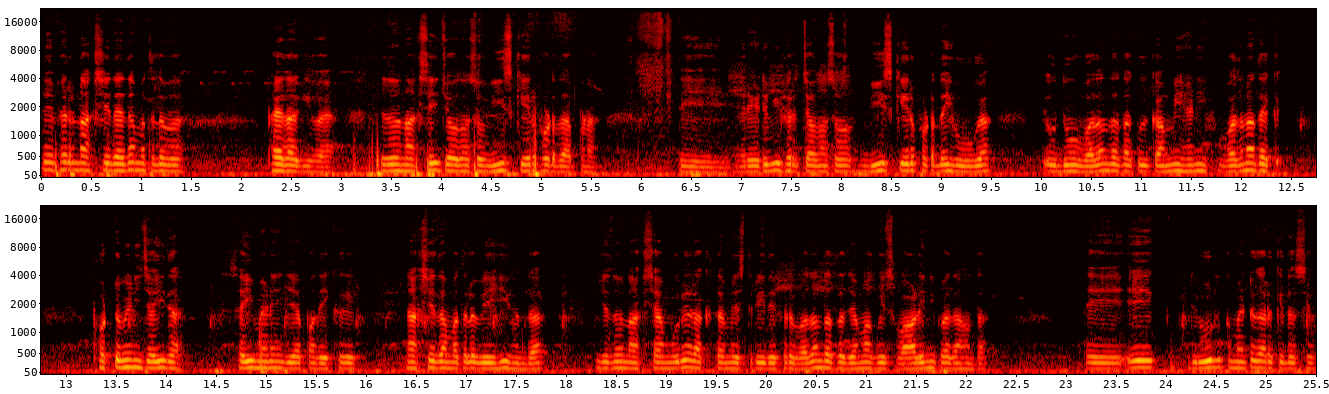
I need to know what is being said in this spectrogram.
ਤੇ ਫਿਰ ਨਕਸ਼ੇ ਦਾ ਇਹਦਾ ਮਤਲਬ ਫਾਇਦਾ ਕੀ ਹੋਇਆ? ਜਦੋਂ ਨਕਸ਼ੇ ਹੀ 1420 ਸਕੁਅਰ ਫੁੱਟ ਦਾ ਆਪਣਾ, ਤੇ ਰੇਟ ਵੀ ਫਿਰ 1420 ਸਕੁਅਰ ਫੁੱਟ ਦਾ ਹੀ ਹੋਊਗਾ। ਤੇ ਉਦੋਂ ਵਧਣ ਦਾ ਤਾਂ ਕੋਈ ਕੰਮ ਹੀ ਹੈ ਨਹੀਂ। ਵਧਣਾ ਤਾਂ ਇੱਕ ਫੁੱਟ ਵੀ ਨਹੀਂ ਚਾਹੀਦਾ। ਸਹੀ ਮੈਨੇ ਜੇ ਆਪਾਂ ਦੇਖੀਏ, ਨਕਸ਼ੇ ਦਾ ਮਤਲਬ ਇਹੀ ਹੁੰਦਾ। ਜਦੋਂ ਨਕਸ਼ਾ ਮੂਰੇ ਰੱਖਤਾ ਮਿਸਤਰੀ ਦੇ, ਫਿਰ ਵਧਣ ਦਾ ਤਾਂ ਜਮਾ ਕੋਈ ਸਵਾਲ ਹੀ ਨਹੀਂ ਪੈਦਾ ਹੁੰਦਾ। ਤੇ ਇਹ ਜਰੂਰ ਕਮੈਂਟ ਕਰਕੇ ਦੱਸਿਓ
